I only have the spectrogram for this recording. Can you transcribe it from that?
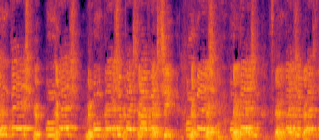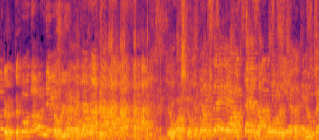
Um beijo, um beijo, um beijo pra travesti. Um beijo, um beijo, um beijo pra travesti. Pô, tá horrível. Eu acho que alguém Eu sei, eu sei essa música. Eu nunca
